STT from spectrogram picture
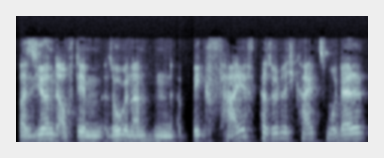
basierend auf dem sogenannten Big Five Persönlichkeitsmodell,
